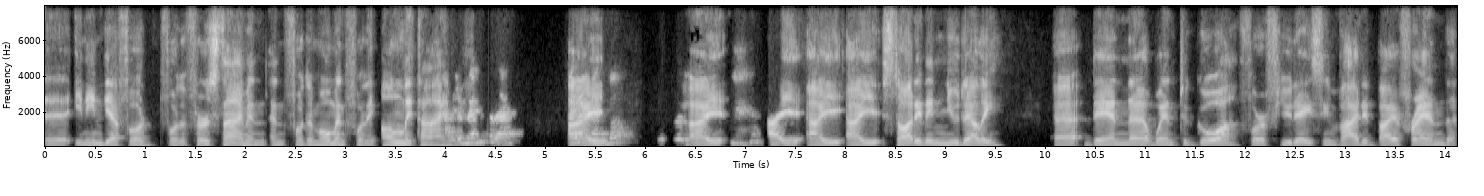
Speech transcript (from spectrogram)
uh, in India for, for the first time and, and for the moment for the only time, I remember that. I I remember. I, I, I, I started in New Delhi, uh, then uh, went to Goa for a few days, invited by a friend,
